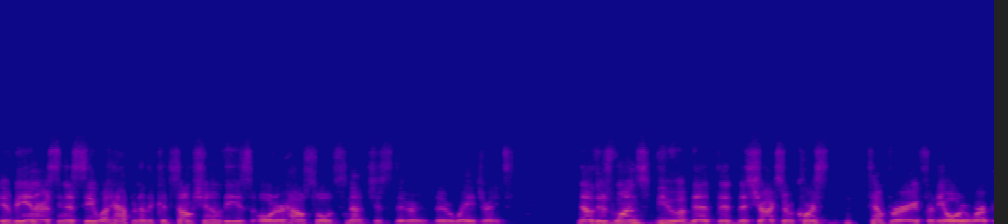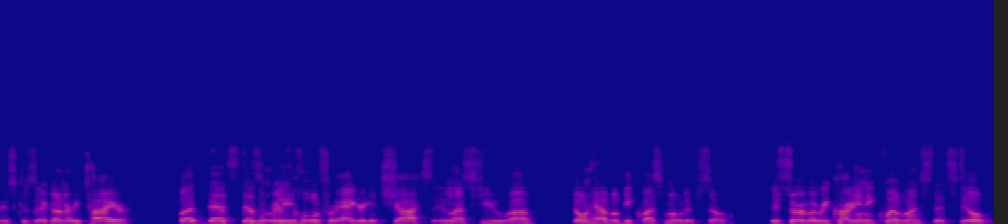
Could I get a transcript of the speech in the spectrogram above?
it would be interesting to see what happened to the consumption of these older households, not just their their wage rates. Now, there's one view of that the, the shocks are of course temporary for the older workers because they're going to retire, but that doesn't really hold for aggregate shocks unless you uh, don't have a bequest motive. So there's sort of a Ricardian equivalence that still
